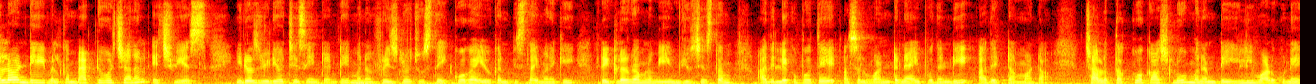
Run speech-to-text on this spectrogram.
హలో అండి welcome back to our channel HVS ఈరోజు వీడియో వచ్చేసి ఏంటంటే మనం ఫ్రిడ్జ్లో చూస్తే ఎక్కువగా ఏవి కనిపిస్తాయి మనకి? రెగ్యులర్గా మనం ఏం యూజ్ చేస్తాం? అది లేకపోతే అసలు వంటనే అయిపోదండి అదే టమాటా. చాలా తక్కువ కాస్ట్లో మనం డైలీ వాడుకునే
